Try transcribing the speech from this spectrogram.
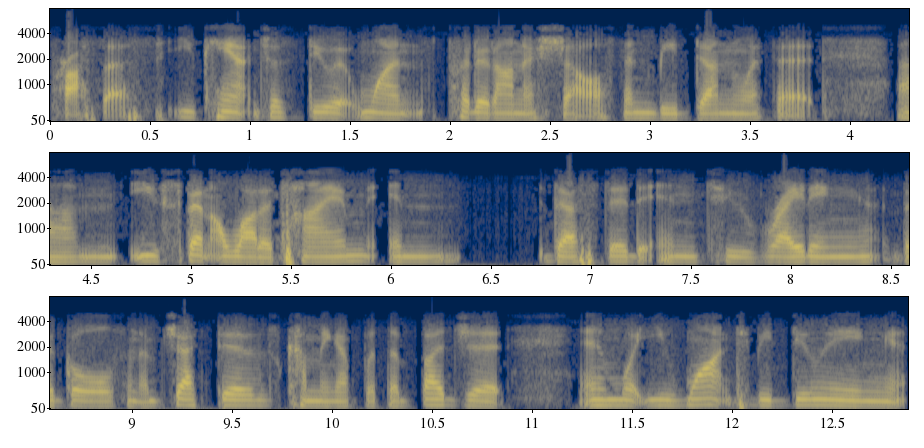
process. You can't just do it once, put it on a shelf, and be done with it. Um, you've spent a lot of time in, invested into writing the goals and objectives, coming up with a budget, and what you want to be doing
